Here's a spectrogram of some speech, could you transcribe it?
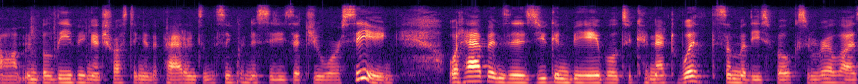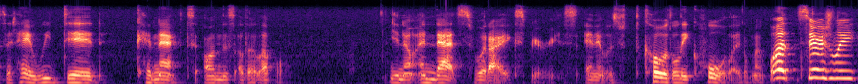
um, and believing and trusting in the patterns and the synchronicities that you are seeing, what happens is you can be able to connect with some of these folks and realize that, hey, we did connect on this other level. You know, and that's what I experienced. And it was totally cool. Like, I'm like, what? Seriously?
